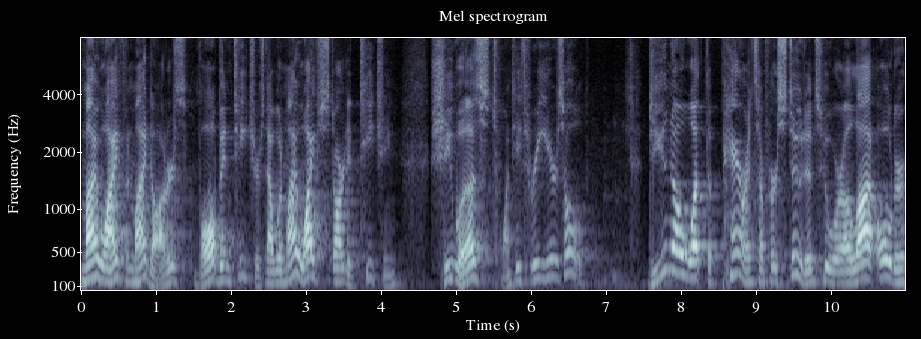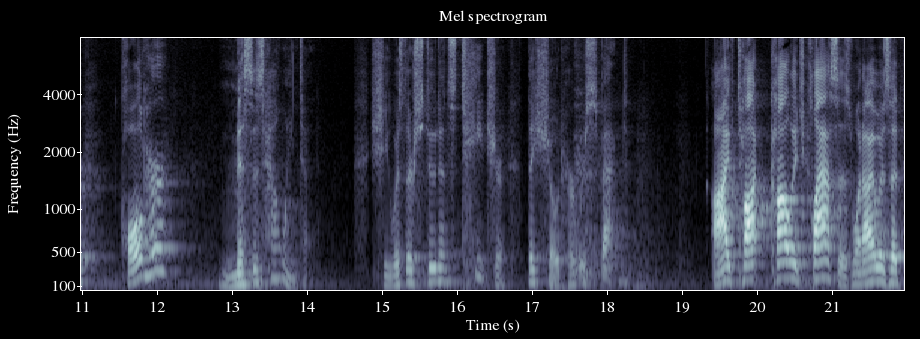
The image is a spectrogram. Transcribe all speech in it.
My wife and my daughters have all been teachers. Now, when my wife started teaching, she was 23 years old. Do you know what the parents of her students, who were a lot older, called her? Mrs. Howington. She was their students' teacher. They showed her respect. I've taught college classes. When I was at,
